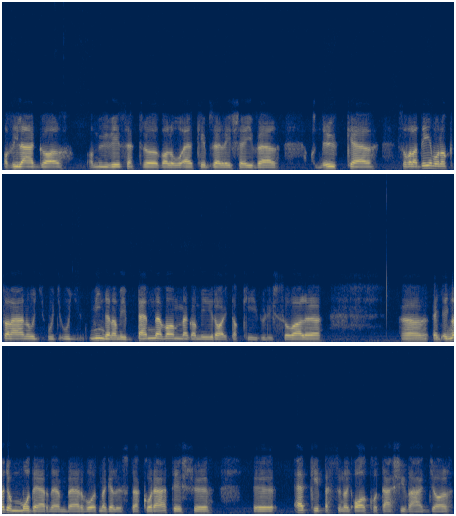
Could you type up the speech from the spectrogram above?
a világgal, a művészetről való elképzeléseivel, a nőkkel. Szóval a démonok talán úgy, úgy, úgy minden, ami benne van, meg ami rajta kívül is. Szóval egy, egy nagyon modern ember volt, megelőzte a korát, és elképesztő nagy alkotási vágyjal.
